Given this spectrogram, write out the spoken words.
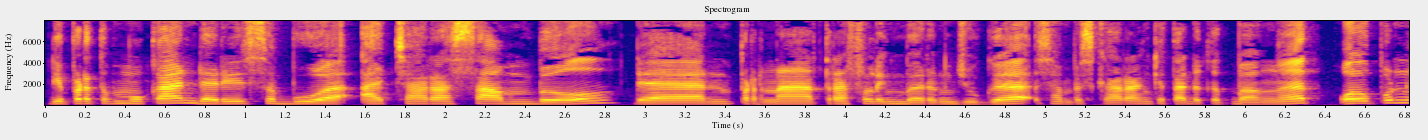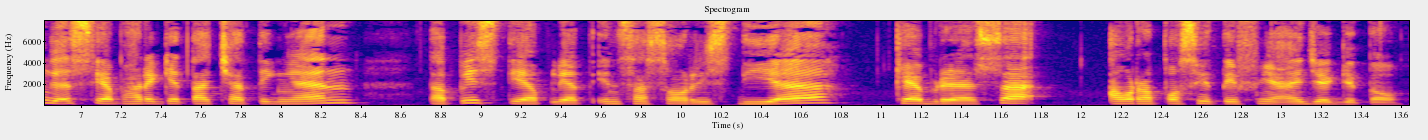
Dipertemukan dari sebuah acara sambel dan pernah traveling bareng juga sampai sekarang kita deket banget. Walaupun gak setiap hari kita chattingan, tapi setiap lihat instastories dia kayak berasa aura positifnya aja gitu.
